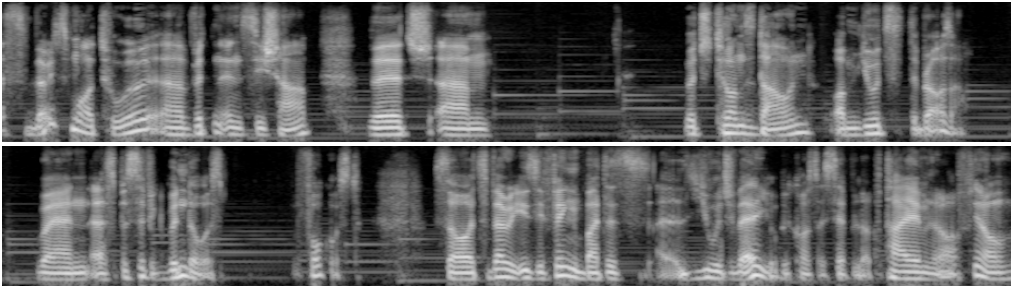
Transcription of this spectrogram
a very small tool uh, written in C sharp, which um, which turns down or mutes the browser when a specific window is focused. So it's a very easy thing, but it's a huge value because I save a lot of time, a lot of you know,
